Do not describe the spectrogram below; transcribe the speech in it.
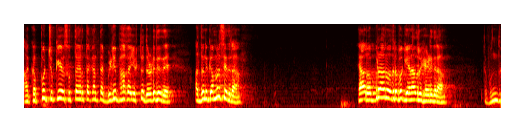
ಆ ಕಪ್ಪು ಚುಕ್ಕಿಯ ಸುತ್ತ ಇರತಕ್ಕಂಥ ಬಿಳಿ ಭಾಗ ಎಷ್ಟು ದೊಡ್ಡದಿದೆ, ಅದನ್ನು ಗಮನಿಸಿದ್ರಾ? ಯಾರೊಬ್ಬರಾರು ಅದ್ರ ಬಗ್ಗೆ ಏನಾದರೂ ಹೇಳಿದ್ರ? ಒಂದು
